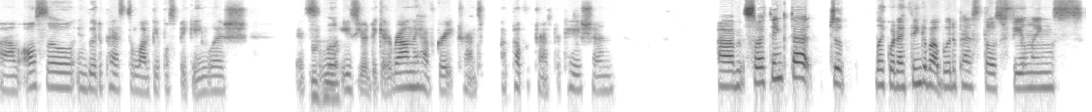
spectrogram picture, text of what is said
Um, also, in Budapest, a lot of people speak English. It's mm-hmm. a little easier to get around. They have great trans- uh, public transportation. Um, so I think that just like when I think about Budapest, those feelings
